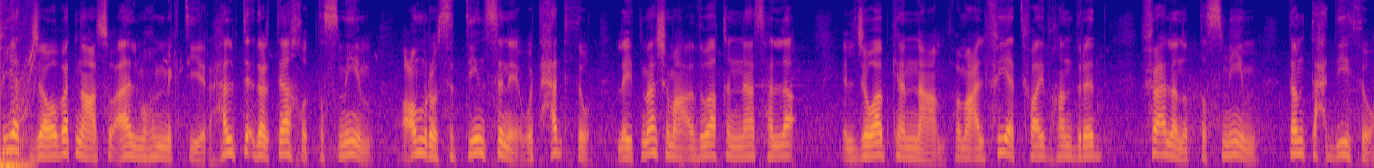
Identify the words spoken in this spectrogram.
فيات جاوبتنا على سؤال مهم كتير. هل بتقدر تاخذ تصميم عمره 60 سنة وتحدثه ليتماشى مع أذواق الناس؟ هلأ الجواب كان نعم. فمع الفيات 500 فعلا التصميم تم تحديثه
